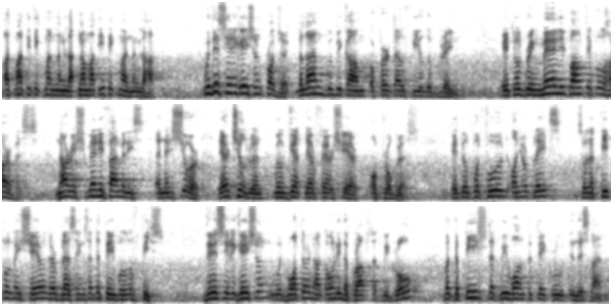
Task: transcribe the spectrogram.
at matitikman ng, na matitikman ng lahat. With this irrigation project, the land will become a fertile field of grain. It will bring many bountiful harvests, nourish many families, and ensure their children will get their fair share of progress. It will put food on your plates so that people may share their blessings at the table of peace. This irrigation would water not only the crops that we grow, but the peace that we want to take root in this land.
